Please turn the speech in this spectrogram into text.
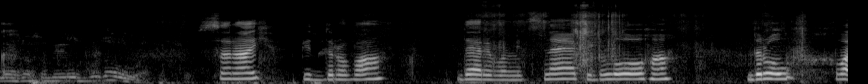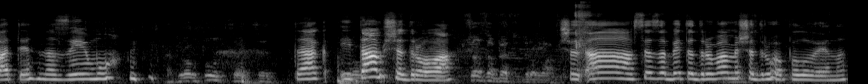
Так. Сарай під дрова, дерево міцне, підлога, дров хватить на зиму. А дров тут це, це Так, і там ще дрова. все забито дрова. Ще, а, все забито дровами, ще друга половина.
